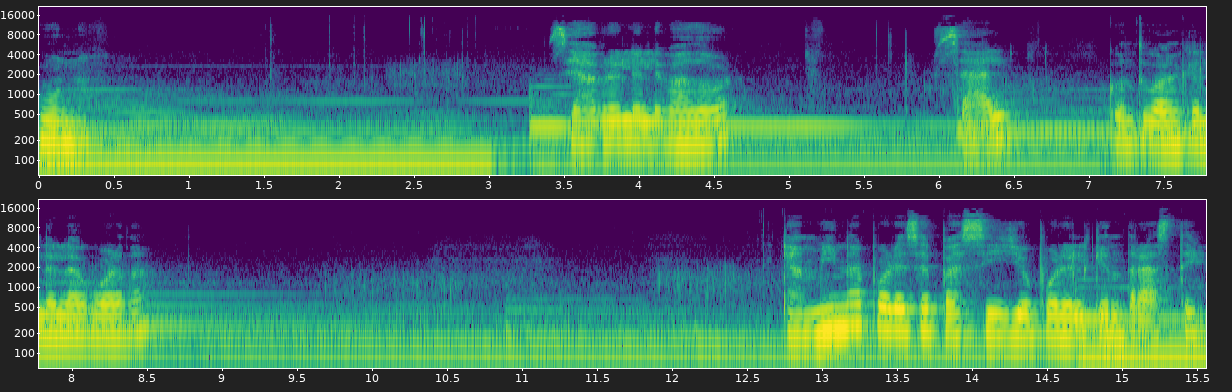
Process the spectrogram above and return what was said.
1. Se abre el elevador. Sal con tu ángel de la guarda. Camina por ese pasillo por el que entraste.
